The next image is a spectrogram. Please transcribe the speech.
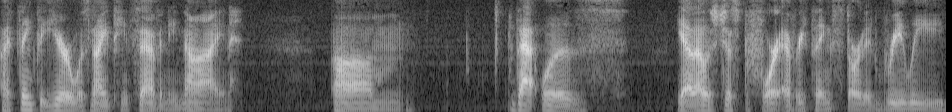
I think the year was 1979. Um, that was yeah, that was just before everything started really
